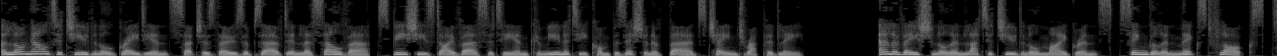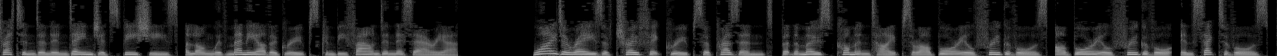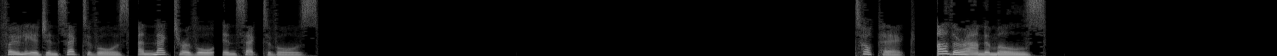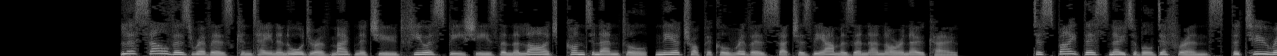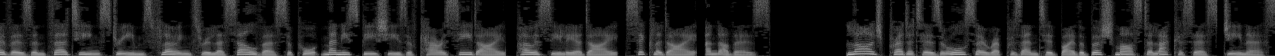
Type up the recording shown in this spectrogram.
Along altitudinal gradients such as those observed in La Selva, species diversity and community composition of birds change rapidly. Elevational and latitudinal migrants, single and mixed flocks, threatened and endangered species, along with many other groups can be found in this area. Wide arrays of trophic groups are present, but the most common types are arboreal frugivores, arboreal frugivore, insectivores, foliage insectivores, and nectarivore, insectivores. Other animals La Selva's rivers contain an order of magnitude fewer species than the large, continental, neotropical rivers such as the Amazon and Orinoco. Despite this notable difference, the two rivers and 13 streams flowing through La Selva support many species of Characidae, Poeciliidae, Cichlidae, and others. Large predators are also represented by the bushmaster Lachesis genus.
